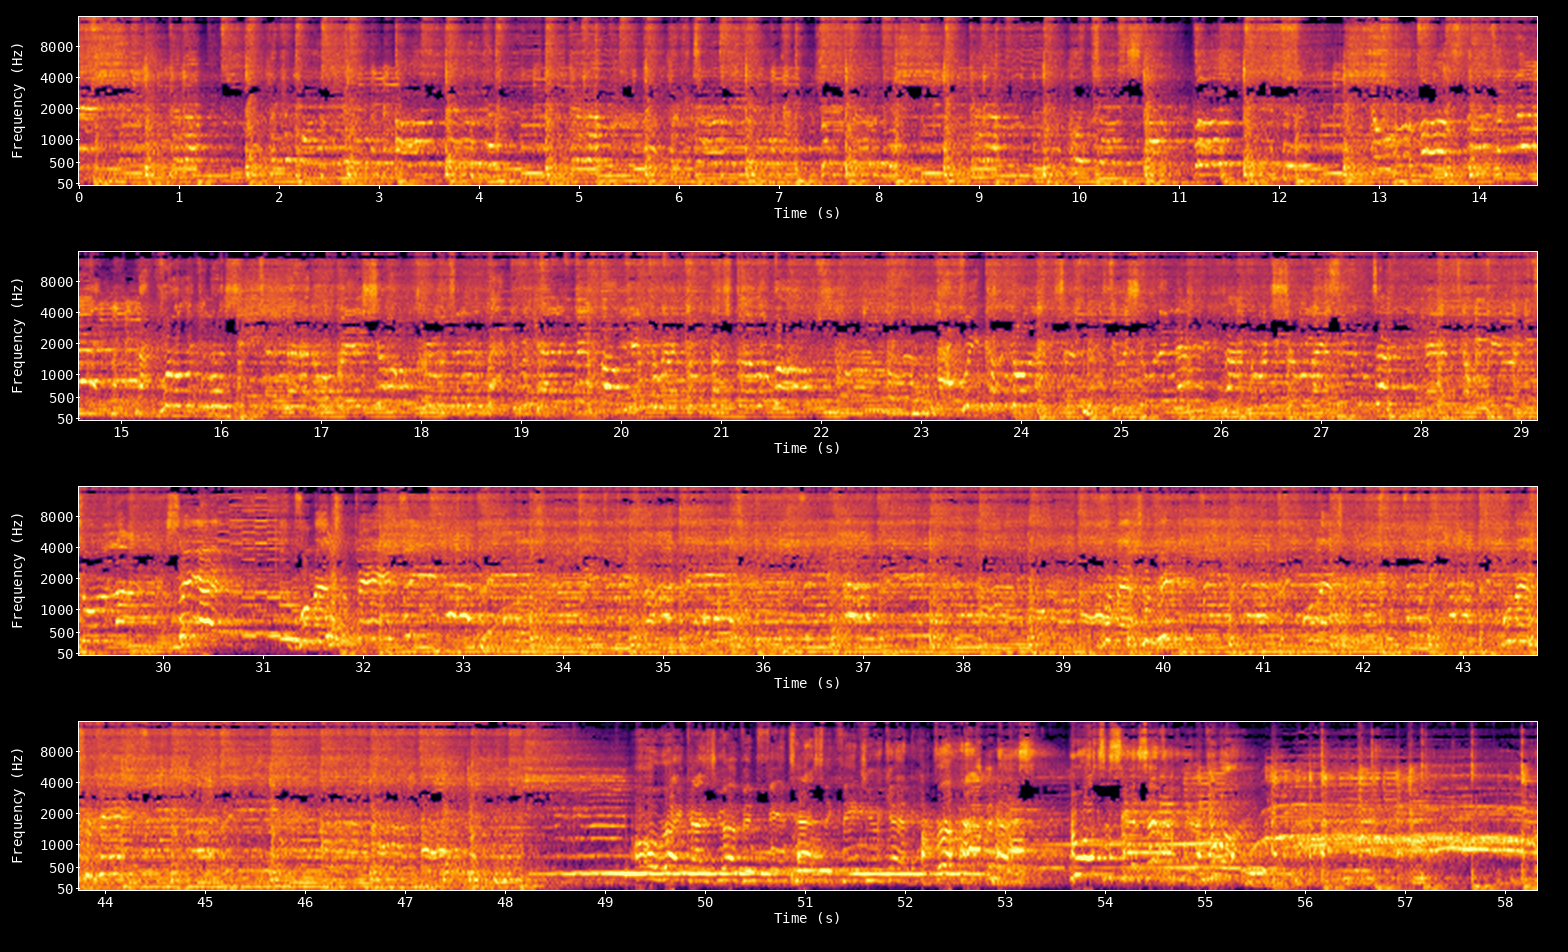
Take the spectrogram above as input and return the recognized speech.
guys, you have been fantastic. Thank you again for having us. Who wants to see us every year?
